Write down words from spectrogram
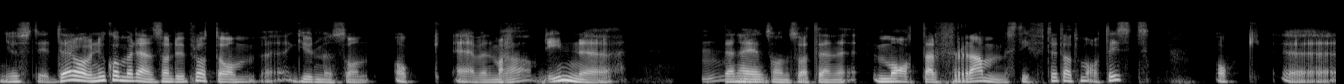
Just det, där har vi, nu kommer den som du pratade om eh, Gudmundsson även Martin. Ja. Mm. Den är en sån så att den matar fram stiftet automatiskt. Och eh,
